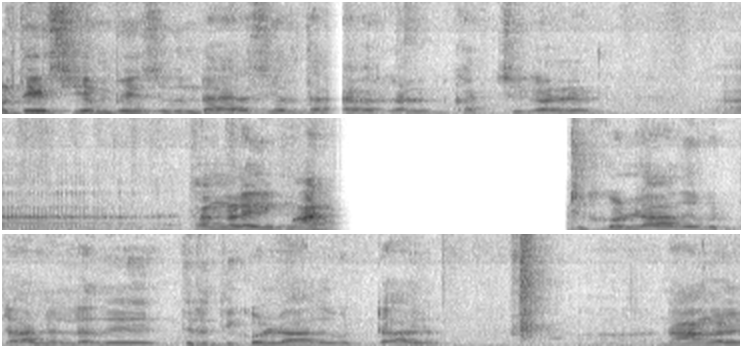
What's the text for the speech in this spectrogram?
தமிழ் தேசியம் பேசுகின்ற அரசியல் தலைவர்கள் கட்சிகள் தங்களை மாற்றிக்கொள்ளாது விட்டால் அல்லது திருத்திக் கொள்ளாது விட்டால் நாங்கள்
